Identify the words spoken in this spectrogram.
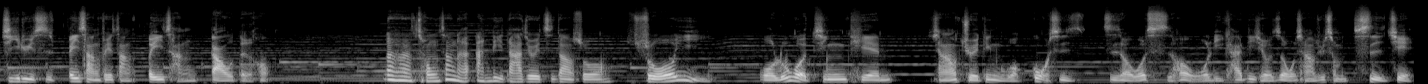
几率是非常非常非常高的，吼。那从这样的案例，大家就会知道说，所以我如果今天想要决定我过世之后，我死后，我离开地球之后，我想要去什么世界，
